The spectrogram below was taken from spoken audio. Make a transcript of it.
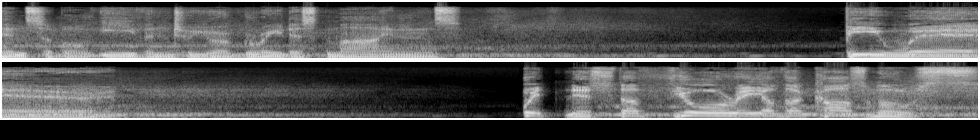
incomprehensible even to your greatest minds. Beware. Witness the fury of the cosmos.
